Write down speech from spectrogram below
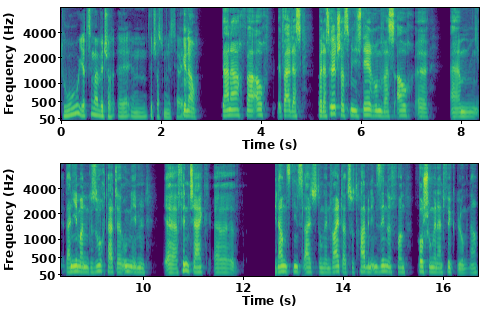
du jetzt immer Wirtschaft, äh, im Wirtschaftsministerium. Genau. Danach war auch, war das bei das Wirtschaftsministerium, was auch äh, ähm, dann jemanden gesucht hatte, um eben äh, Fintech, äh, Finanzdienstleistungen weiterzutreiben im Sinne von Forschung und Entwicklung. Ne?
